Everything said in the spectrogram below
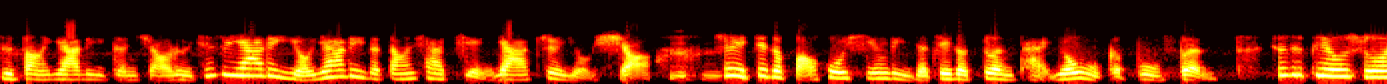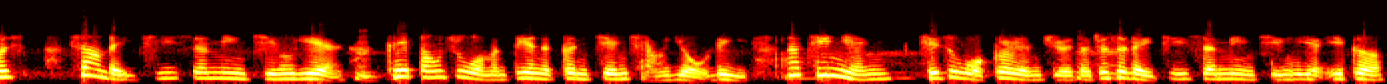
释放压力跟焦虑。其实压力有压力的当下减压最有效，所以这个保护心理的这个盾牌有五个部分，就是譬如说像累积生命经验，可以帮助我们变得更坚强有力。那今年其实我个人觉得，就是累积生命经验一个。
